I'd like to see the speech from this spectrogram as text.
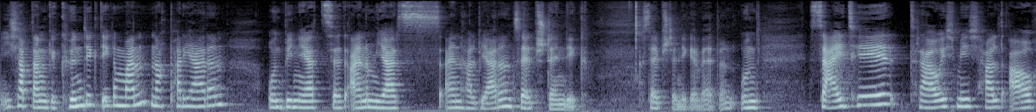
ich habe dann gekündigt irgendwann nach ein paar Jahren und bin jetzt seit einem Jahr, eineinhalb Jahren selbstständig, selbstständig erwerben. Und seither traue ich mich halt auch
